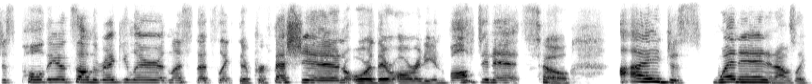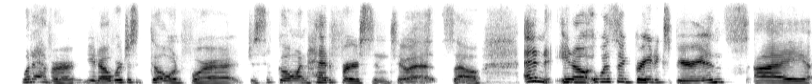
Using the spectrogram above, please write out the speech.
just pole dance on the regular unless that's like their profession or they're already involved in it. So I just went in and I was like, whatever, you know, we're just going for it, just going headfirst into it. So, and you know, it was a great experience. I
